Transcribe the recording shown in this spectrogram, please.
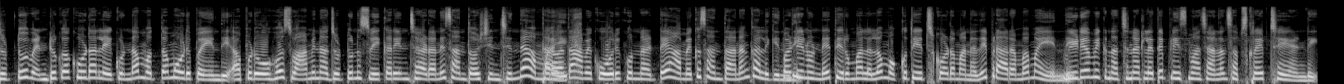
జుట్టు వెంట్రుక కూడా లేకుండా మొత్తం ఊడిపోయింది. అప్పుడు ఓహో స్వామి నా జుట్టును స్వీకరించాడని సంతోషించింది అమ్మాయి. ఆమె కోరుకున్నట్టే ఆమెకు సంతానం కలిగింది. ఇప్పటి నుండే తిరుమలలో మొక్కు తీర్చుకోవడం అనేది ప్రారంభమైంది. వీడియో మీకు నచ్చినట్లయితే ప్లీజ్ మా ఛానల్ సబ్స్క్రైబ్ చేయండి.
